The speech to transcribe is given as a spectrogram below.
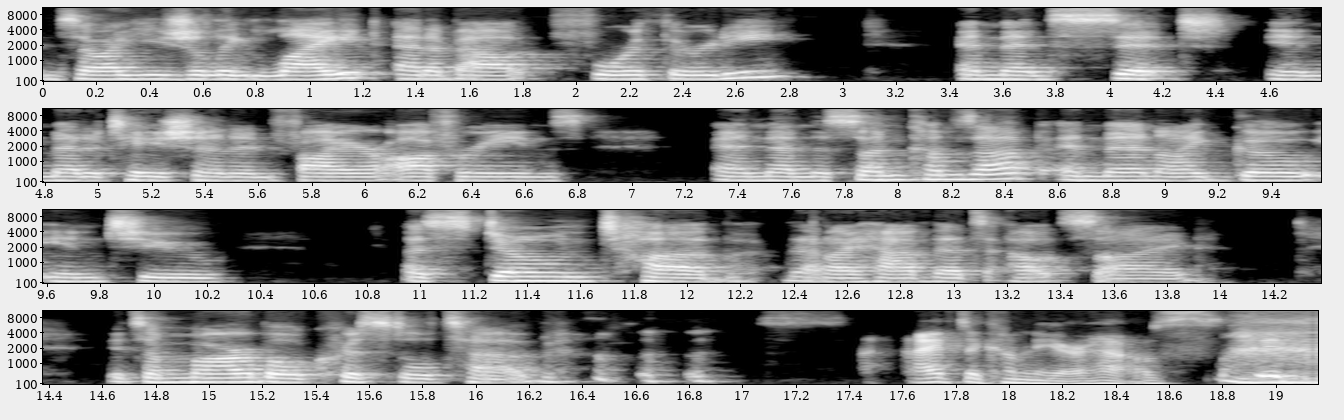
And so i usually light at about 4.30 and then sit in meditation and fire offerings. And then the sun comes up and then i go into a stone tub that i have that's outside. It's a marble crystal tub. I have to come to your house. It's,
